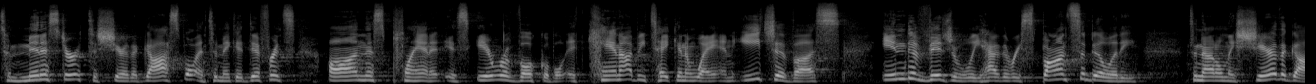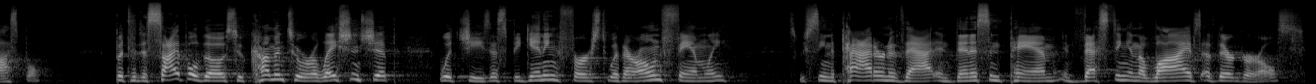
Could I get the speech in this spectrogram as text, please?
to minister, to share the gospel, and to make a difference on this planet is irrevocable. It cannot be taken away. And each of us individually have the responsibility to not only share the gospel, but to disciple those who come into a relationship with Jesus, beginning first with our own family, So we've seen the pattern of that in Dennis and Pam investing in the lives of their girls,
